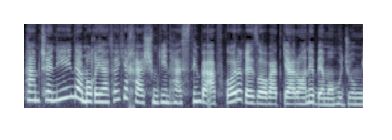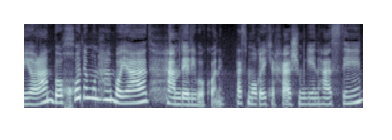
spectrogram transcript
همچنین در موقعیت هایی که خشمگین هستیم و افکار قضاوتگرانه به ما هجوم میارن با خودمون هم باید همدلی بکنیم. پس موقعی که خشمگین هستیم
